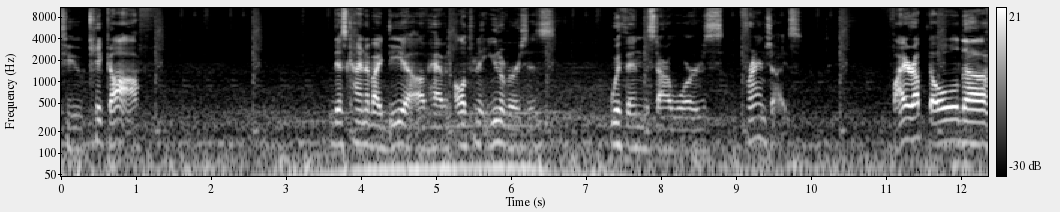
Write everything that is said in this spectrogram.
to kick off this kind of idea of having alternate universes within the Star Wars franchise. Fire up the old uh,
